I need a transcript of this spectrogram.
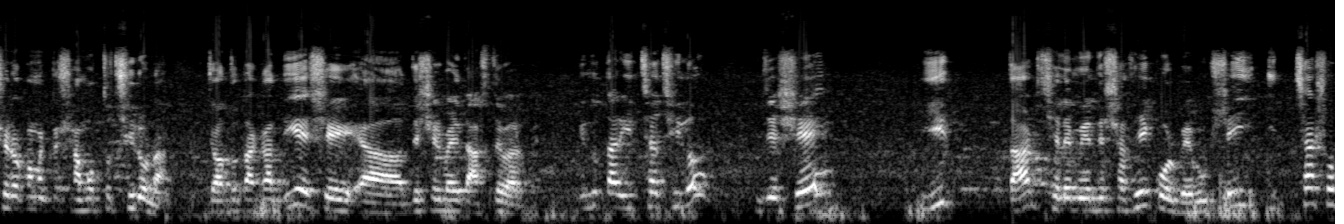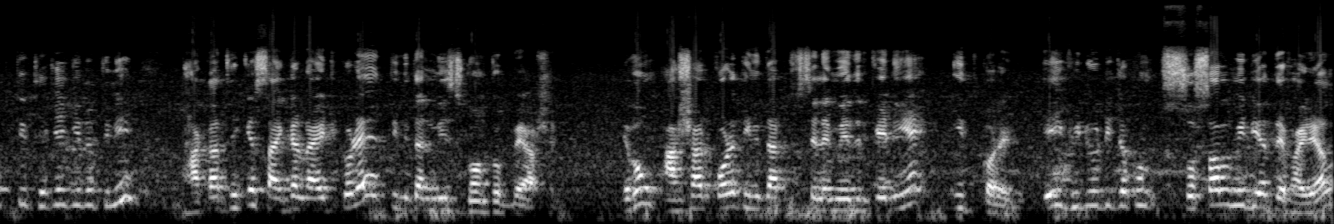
সেরকম একটা সামর্থ্য ছিল না। যত টাকা দিয়ে সে দেশের বাড়িতে আসতে পারবে। কিন্তু তার ইচ্ছা ছিল যে সে ঈদ তার ছেলে মেয়েদের সাথেই করবে এবং সেই ইচ্ছা শক্তি থেকে কিন্তু তিনি ঢাকা থেকে সাইকেল রাইড করে তিনি তার নিজ গন্তব্যে আসেন এবং আসার পরে তিনি তার ছেলে মেয়েদেরকে নিয়ে ঈদ করেন। এই ভিডিওটি যখন সোশ্যাল মিডিয়াতে ভাইরাল,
